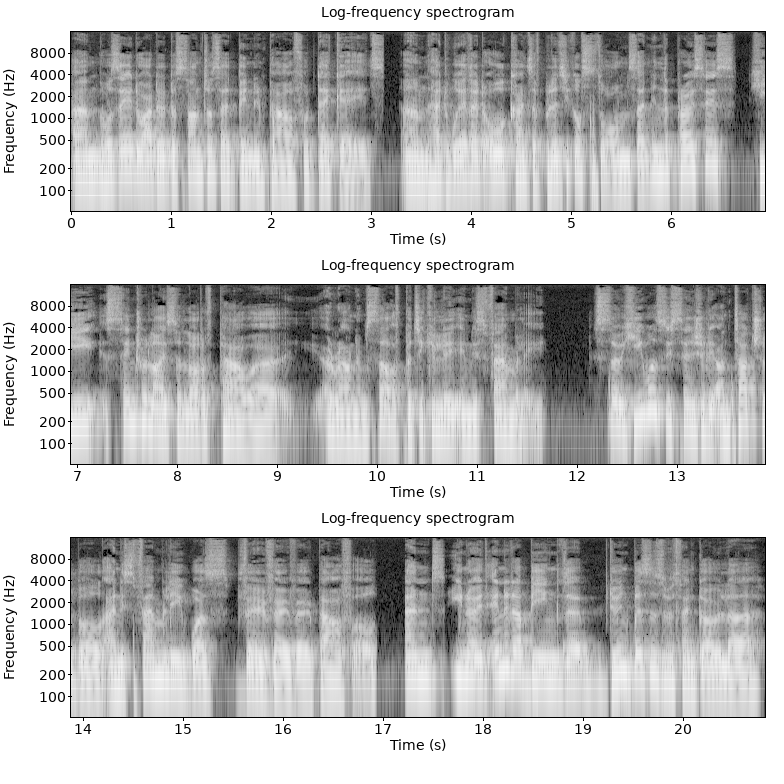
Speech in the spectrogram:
um, Jose Eduardo dos Santos had been in power for decades, um, had weathered all kinds of political storms, and in the process, he centralized a lot of power around himself, particularly in his family. So he was essentially untouchable, and his family was very, very, very powerful. And, you know, it ended up being the doing business with Angola,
